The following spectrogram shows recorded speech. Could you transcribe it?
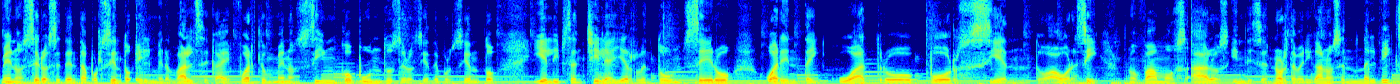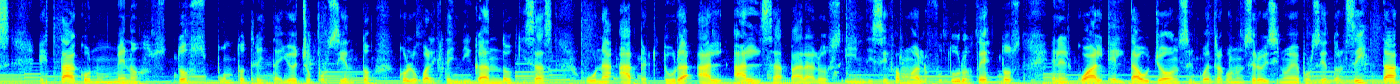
menos 0,70%, el Merval se cae fuerte, un menos 5.07%. Y el IPSA en Chile ayer rentó un 0.44%. Ahora sí, nos vamos a los índices norteamericanos en donde el VIX está con un menos 2.38%, con lo cual está indicando quizás una apertura al alza para los índices. Vamos a los futuros de estos, en el cual el Dow Jones se encuentra con un 0.19% alcista,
